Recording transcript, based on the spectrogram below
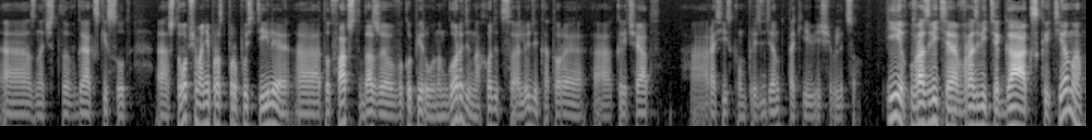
Э, значит, в Гаагский суд, э, что, в общем, они просто пропустили э, тот факт, что даже в оккупированном городе находятся люди, которые кричат российскому президенту такие вещи в лицо. И в развитие, в развитие гаагской темы,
